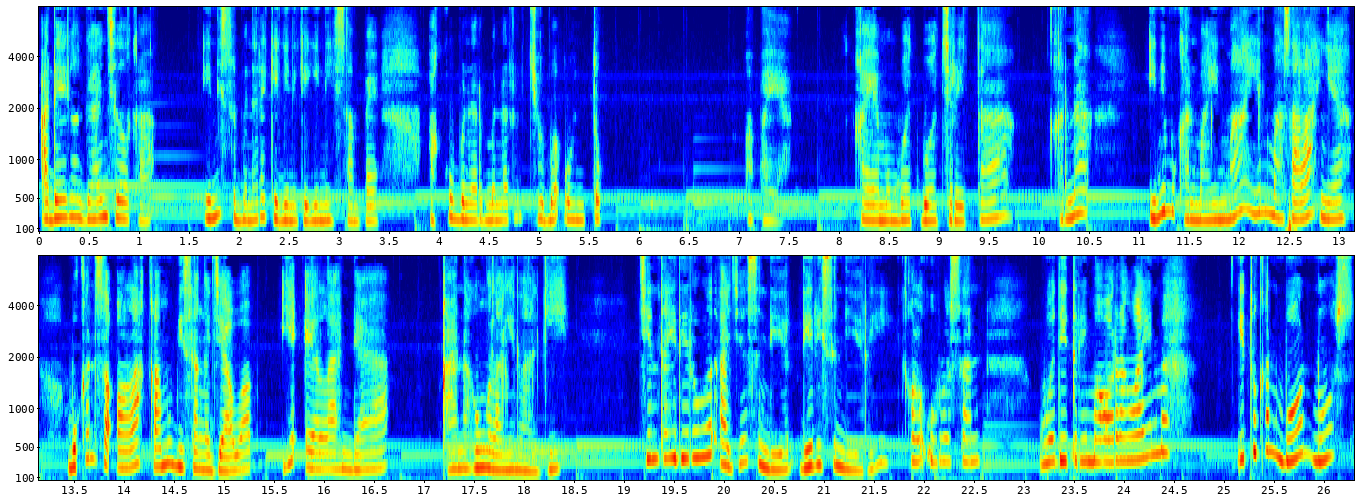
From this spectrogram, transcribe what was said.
ada yang ngeganjel kak. Ini sebenarnya kayak gini kayak gini sampai aku benar-benar coba untuk apa ya kayak membuat-buat cerita karena ini bukan main-main masalahnya. Bukan seolah kamu bisa ngejawab ya elah ndak. Kan aku ngulangin lagi. Cintai diri lu aja sendiri diri sendiri. Kalau urusan buat diterima orang lain mah itu kan bonus.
